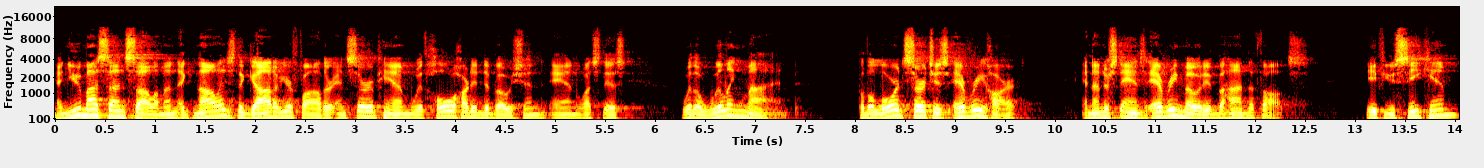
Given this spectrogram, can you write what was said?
And you, my son Solomon, acknowledge the God of your father and serve him with wholehearted devotion and, what's this, with a willing mind. For the Lord searches every heart and understands every motive behind the thoughts. If you seek him,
